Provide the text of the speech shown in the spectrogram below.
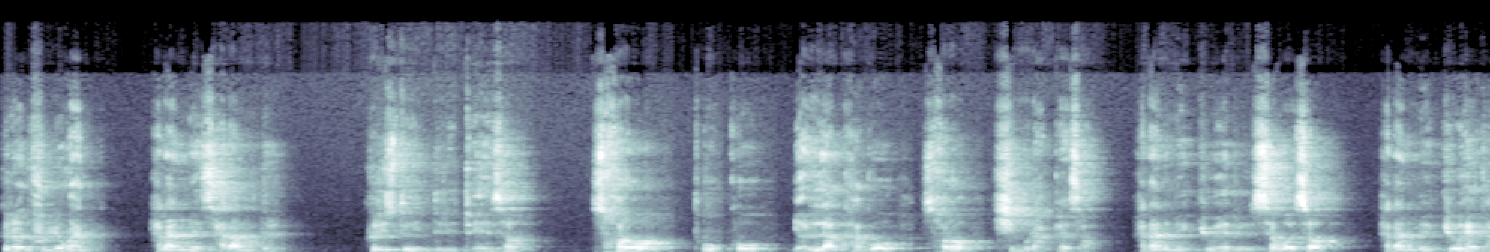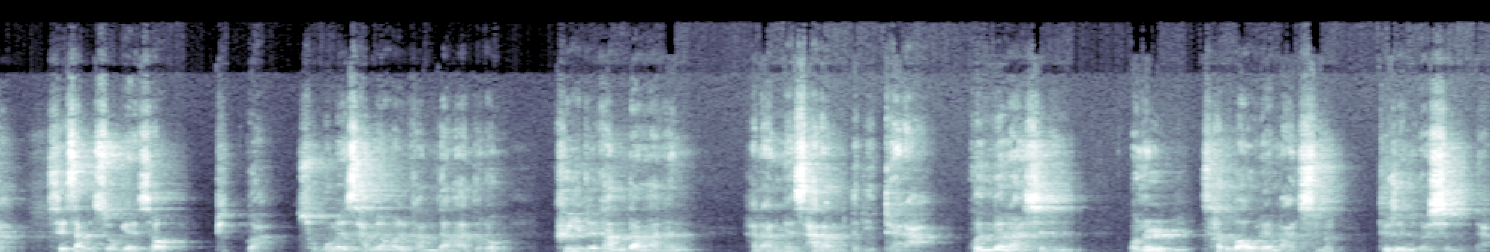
그런 훌륭한 하나님의 사람들, 그리스도인들이 돼서 서로 돕고 연락하고 서로 힘을 합해서 하나님의 교회를 세워서 하나님의 교회가 세상 속에서 빛과 소금의 사명을 감당하도록 그 일을 감당하는 하나님의 사람들이 되라 권면하시는 오늘 사도 바울의 말씀을 들은 것입니다.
